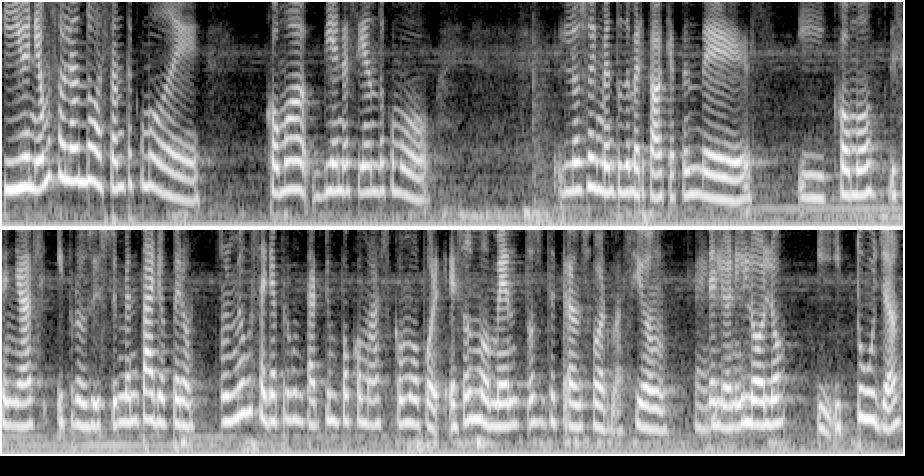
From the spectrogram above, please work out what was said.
y veníamos hablando bastante como de cómo viene siendo como los segmentos de mercado que atendes, y cómo diseñas y produces tu inventario, pero a mí me gustaría preguntarte un poco más como por esos momentos de transformación okay. de León y Lolo y, y, tuya,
